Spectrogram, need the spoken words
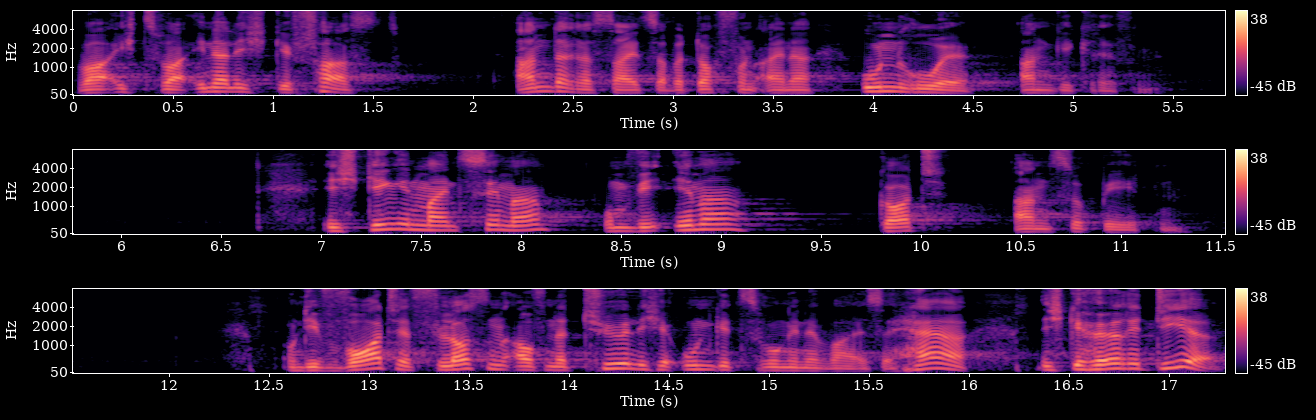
war ich zwar innerlich gefasst, andererseits aber doch von einer Unruhe angegriffen. Ich ging in mein Zimmer, um wie immer Gott anzubeten. Und die Worte flossen auf natürliche, ungezwungene Weise. Herr, ich gehöre dir.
